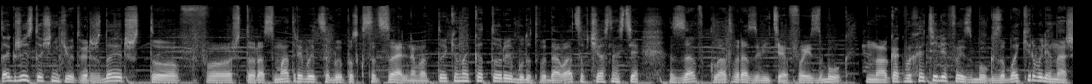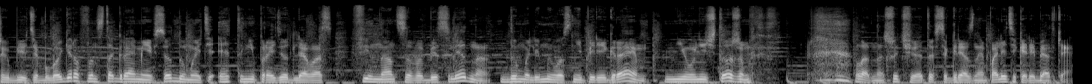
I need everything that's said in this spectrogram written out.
Также источники утверждают, что, в, что рассматривается выпуск социального токена, которые будут выдаваться в частности за вклад в развитие Facebook. Facebook. Ну а как вы хотели Facebook? Заблокировали наших бьюти-блогеров в Инстаграме и все думаете, это не пройдет для вас финансово бесследно? Думали, мы вас не переиграем? Не уничтожим? Ладно, шучу, это все грязная политика, ребятки.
